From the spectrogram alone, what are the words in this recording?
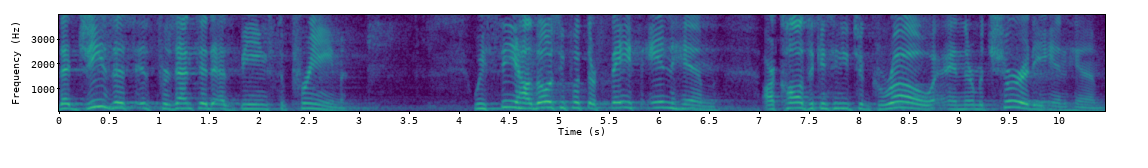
that Jesus is presented as being supreme. We see how those who put their faith in him are called to continue to grow in their maturity in Him,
